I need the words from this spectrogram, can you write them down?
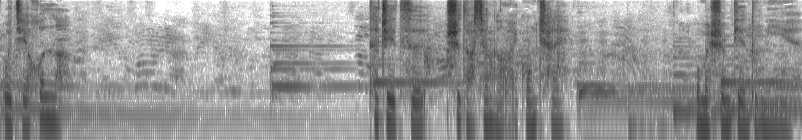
我结婚了。他这次是到香港来公差，我们顺便度蜜月。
